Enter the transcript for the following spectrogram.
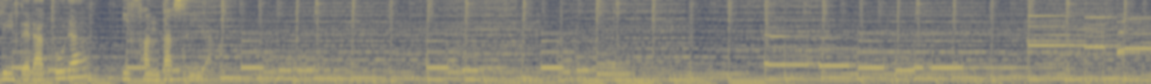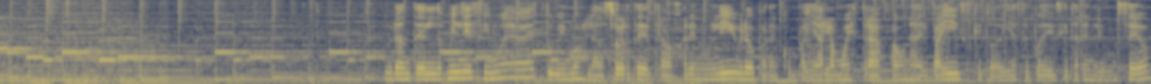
Literatura y fantasía. Durante el 2019 tuvimos la suerte de trabajar en un libro para acompañar la muestra Fauna del País, que todavía se puede visitar en el museo.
